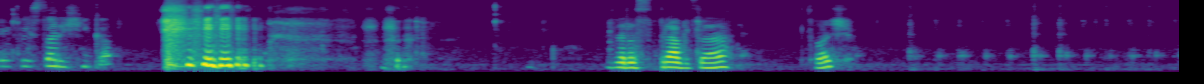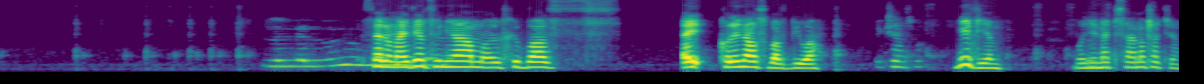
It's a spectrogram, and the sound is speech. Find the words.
Jak twój stary sika? Zaraz sprawdzę coś. Serio, najwięcej miałam e, chyba z... Ej, kolejna osoba wbiła. Jak się nazywa? Nie wiem, bo nie napisała na czacie.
